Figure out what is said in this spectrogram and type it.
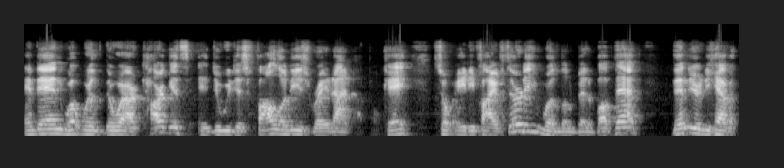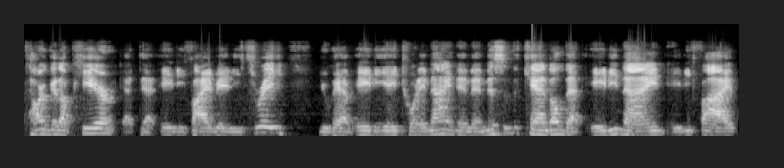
And then what we're, what our targets, and do we just follow these right on up? Okay, so 85.30, we're a little bit above that. Then you have a target up here at that 8583. You have 8829, And then this is the candle, that 8985.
